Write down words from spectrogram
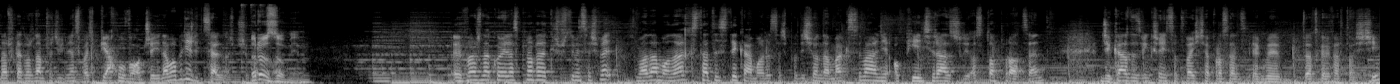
na przykład można przeciwnie nasypać piachu w oczy i nam obniżyć celność przykładowo. rozumiem. Y, Ważna kolejna sprawa, jak już przy tym jesteśmy, w Manamonach statystyka może zostać podniesiona maksymalnie o 5 razy, czyli o 100%, gdzie każde zwiększenie jest o 20% jakby dodatkowej wartości.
